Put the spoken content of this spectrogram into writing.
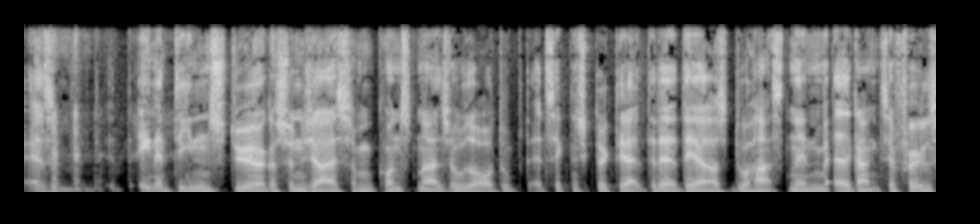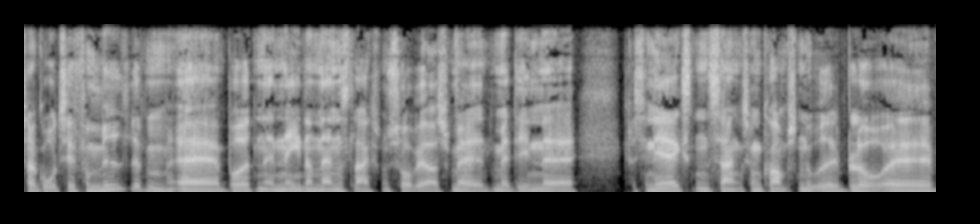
altså, en af dine styrker, synes jeg, som kunstner, altså udover at du er teknisk dygtig og alt det der, det er også, at du har sådan en adgang til følelser og god til at formidle dem. Øh, både den, den ene og den anden slags. Nu så vi også med, med din øh, Christian Eriksen-sang, som kom sådan ud af det blå øh,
